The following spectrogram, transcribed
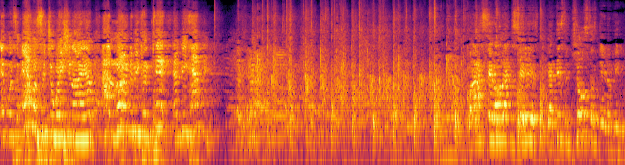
And whatever situation I am, I learn to be content and be happy. Why I said all that to say this, that this is Joseph's enemy.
